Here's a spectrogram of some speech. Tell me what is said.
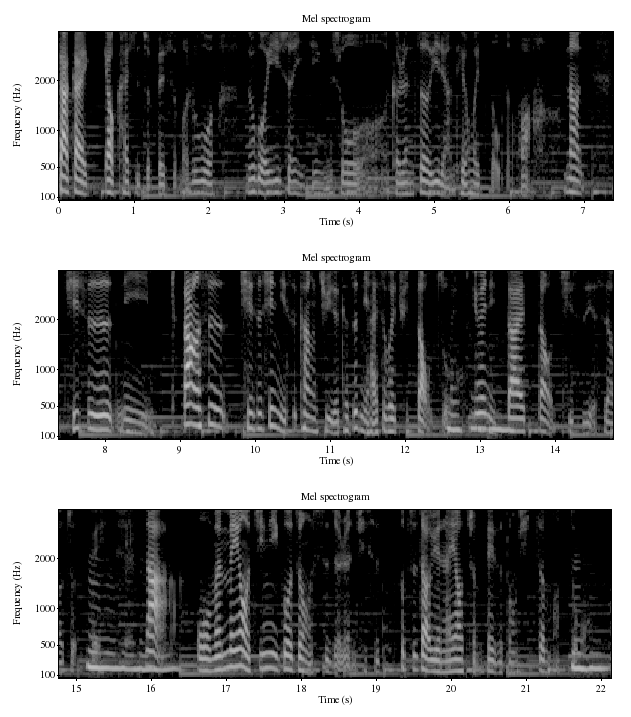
大概要开始准备什么？如果如果医生已经说呃可能这一两天会走的话，那其实你当然是其实心里是抗拒的，可是你还是会去照做因为你嗯大概知道其实也是要准备。嗯那我们没有经历过这种事的人，其实不知道原来要准备的东西这么多。嗯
